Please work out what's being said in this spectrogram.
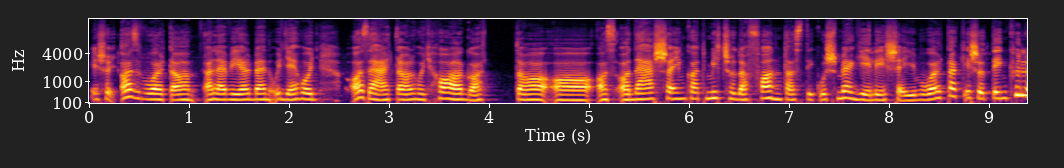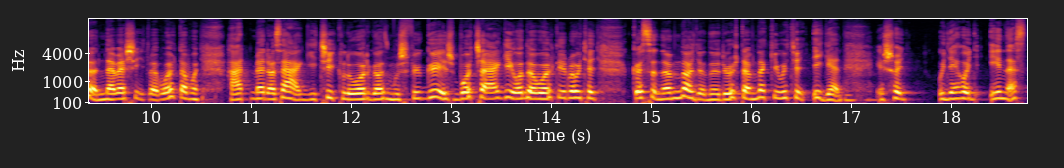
és hogy az volt a, a levélben, ugye, hogy azáltal, hogy hallgat, a, a, az adásainkat, micsoda fantasztikus megélései voltak, és ott én külön nevesítve voltam, hogy hát mert az Ági csikló orgazmus függő, és Bocsági oda volt írva, úgyhogy köszönöm, nagyon örültem neki, úgyhogy igen. És hogy ugye, hogy én ezt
